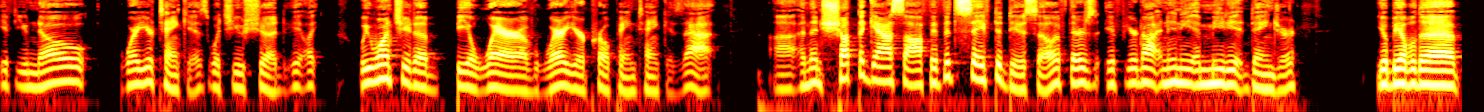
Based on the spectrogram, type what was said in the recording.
If you know where your tank is, which you should, like we want you to be aware of where your propane tank is at uh, and then shut the gas off if it's safe to do so. If there's if you're not in any immediate danger, you'll be able to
